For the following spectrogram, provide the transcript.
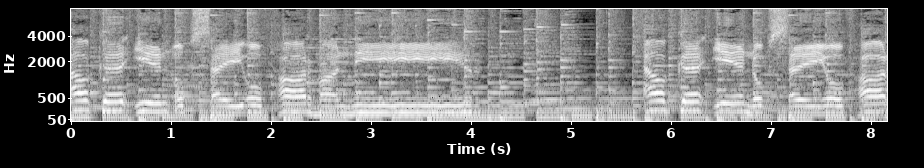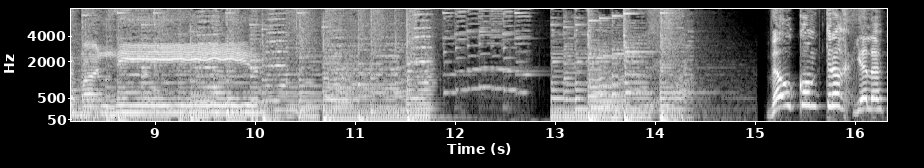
elke een op sy of haar manier elke een op sy of haar manier Welkom terug julle.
